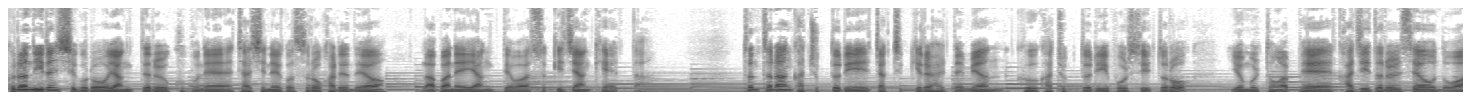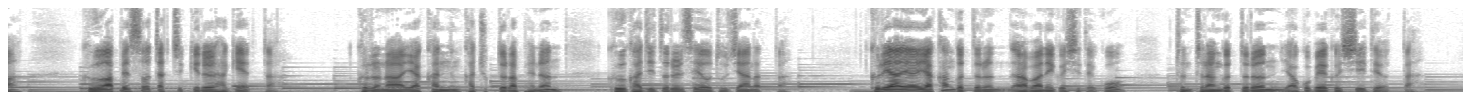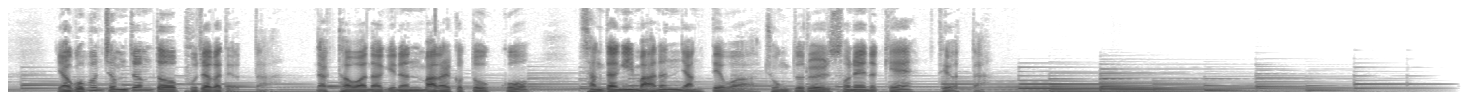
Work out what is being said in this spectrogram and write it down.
그는 이런 식으로 양떼를 구분해 자신의 것으로 가려내어 라반의 양떼와 섞이지 않게 했다. 튼튼한 가축들이 짝짓기를 할 때면 그 가축들이 볼 수 있도록 여물통 앞에 가지들을 세워 놓아 그 앞에서 짝짓기를 하게 했다. 그러나 약한 가축들 앞에는 그 가지들을 세워 두지 않았다. 그리하여 약한 것들은 라반의 것이 되고 튼튼한 것들은 야곱의 것이 되었다. 야곱은 점점 더 부자가 되었다. 낙타와 나귀는 말할 것도 없고 상당히 많은 양떼와 종들을 손에 넣게 되었다.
